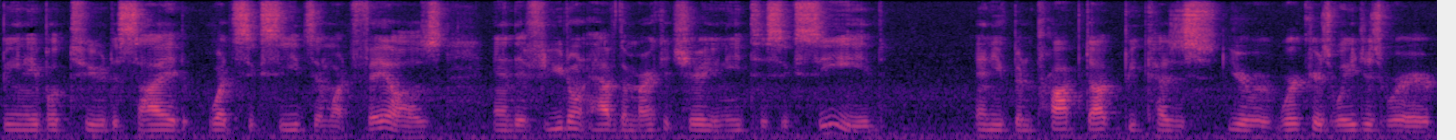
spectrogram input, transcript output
being able to decide what succeeds and what fails. And if you don't have the market share you need to succeed, and you've been propped up because your workers' wages were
